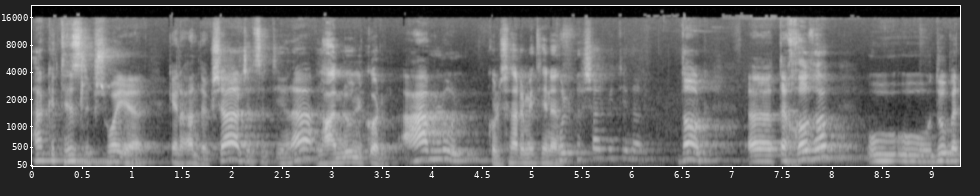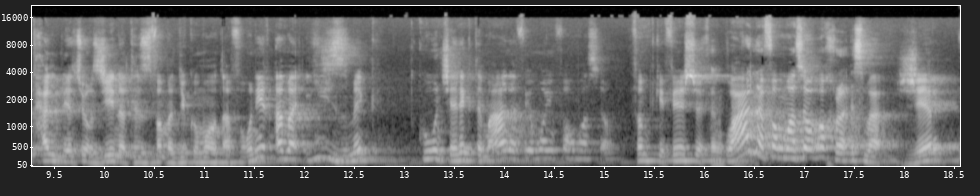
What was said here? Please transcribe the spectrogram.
هكا تهز لك شوية. كان عندك charges et cetera العاملول الكل. عاملول كل شهر 200000 كل شهر 200000 donc آه تاخذها ودوبا تحل bien sûr تجينا تهز فما documents à fournir أما يلزمك تكون شاركت معنا في moins formation فهمت كيفاش؟ وعندنا formation أخرى اسمها جير.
